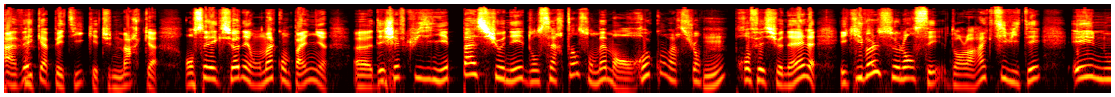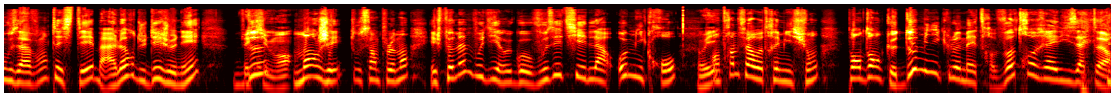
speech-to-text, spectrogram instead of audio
avec Appétit, qui est une marque, on sélectionne et on accompagne euh, des chefs cuisiniers passionnés, dont certains sont même en reconversion Hmm. professionnelle et qui veulent se lancer dans leur activité. Et nous avons testé bah, à l'heure du déjeuner de manger tout simplement. Et je peux même vous dire, Hugo, vous étiez là au micro Oui. en train de faire votre émission pendant que Dominique Lemaître, votre réalisateur,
